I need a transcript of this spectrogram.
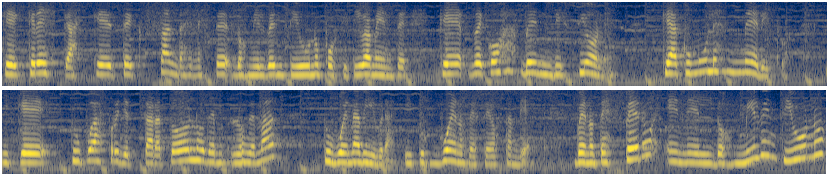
Que crezcas, que te expandas en este 2021 positivamente, que recojas bendiciones que acumules méritos y que tú puedas proyectar a todos los, los demás tu buena vibra y tus buenos deseos también. Bueno, te espero en el 2021,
